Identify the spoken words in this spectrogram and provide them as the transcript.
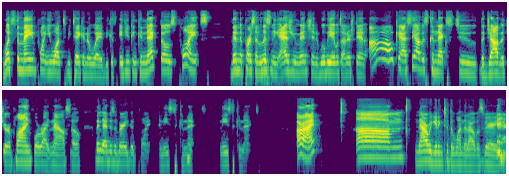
What's the main point you want to be taken away? Because if you can connect those points then the person listening as you mentioned will be able to understand oh okay i see how this connects to the job that you're applying for right now. So i think that is a very good point. It needs to connect. It needs to connect. All right um, now we're getting to the one that I was very,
